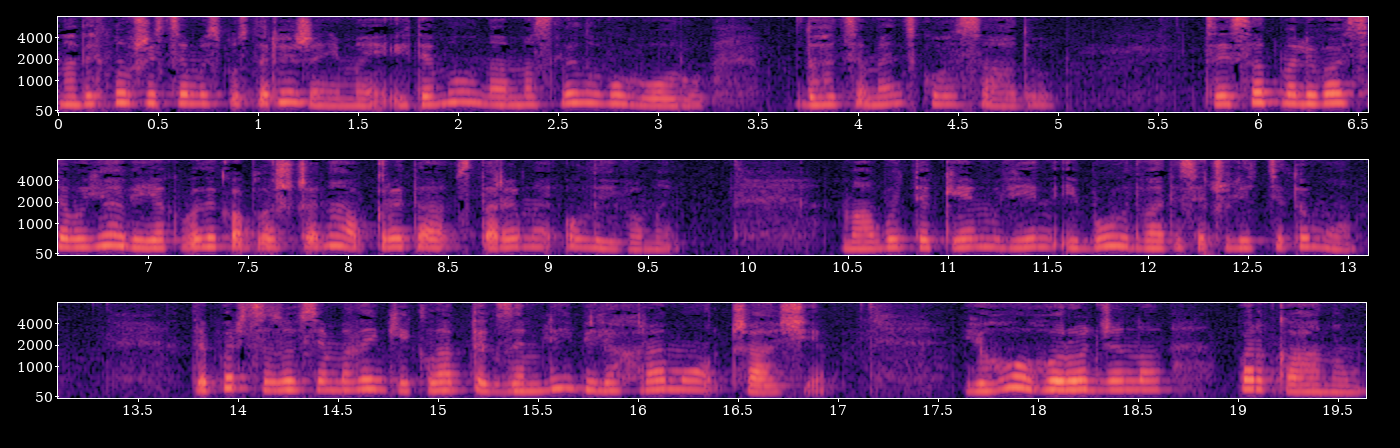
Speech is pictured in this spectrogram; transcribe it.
Надихнувшись цими спостереженнями, йдемо на Маслинову гору до Гецеменського саду. Цей сад малювався в уяві, як велика площина, вкрита старими оливами. Мабуть, таким він і був два тисячоліття тому. Тепер це зовсім маленький клаптик землі біля храму чаші. Його огороджено парканом.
